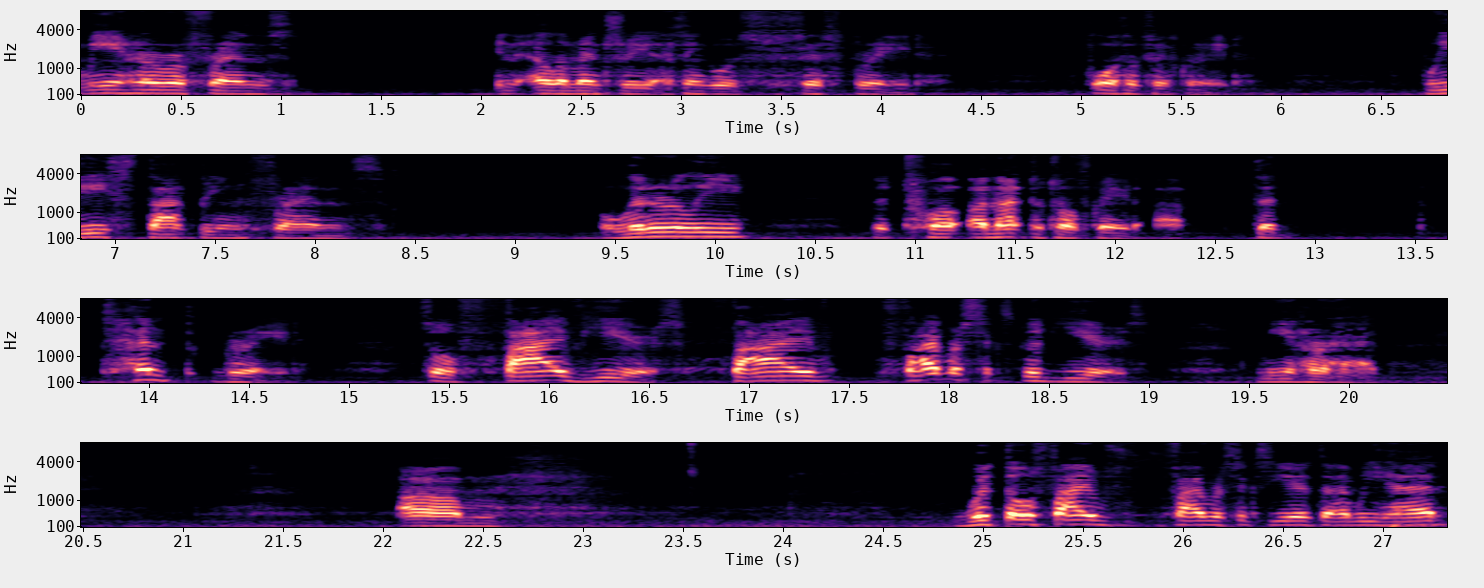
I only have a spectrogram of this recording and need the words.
Me and her were friends in elementary. I think it was fifth grade, fourth or fifth grade. We stopped being friends. Literally, the twelve, uh, not the twelfth grade, uh, the tenth grade. So five years, five five or six good years me and her had. Um, with those five five or six years that we had,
